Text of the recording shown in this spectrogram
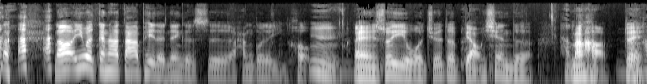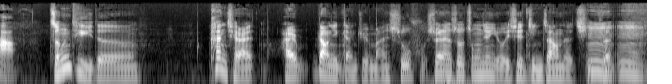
然后因为跟他搭配的那个是韩国的影后，嗯，哎，所以我觉得表现的蛮好，对，很好，整体的看起来还让你感觉蛮舒服，虽然说中间有一些紧张的气氛，嗯。嗯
